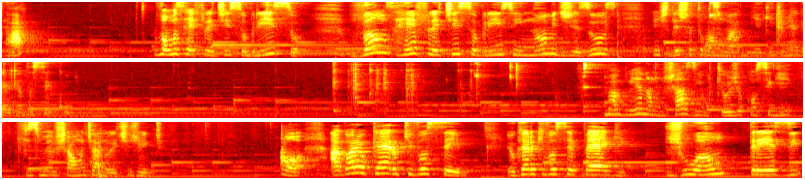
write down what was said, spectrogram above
tá? Vamos refletir sobre isso? Vamos refletir sobre isso em nome de Jesus? Gente, deixa eu tomar uma aguinha aqui que minha garganta secou. Uma aguinha não, um chazinho, porque hoje eu consegui. Fiz o meu chá ontem à noite, gente. Ó, agora eu quero que você, eu quero que você pegue João 13,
